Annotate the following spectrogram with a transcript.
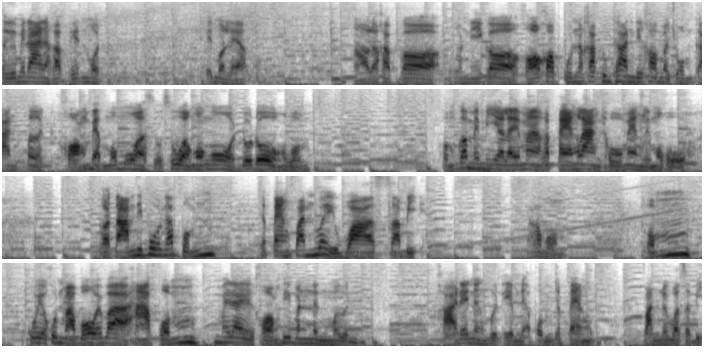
ซื้อไม่ได้นะครับ เพชรหมด เพชรหมดแล้วเอาละครับก็วันนี้ก็ขอขอบคุณนะครับทุกท่านที่เข้ามาชมการเปิดของแบบมั่วๆซั่วๆโง่ๆโดๆของผม ผมก็ไม่มีอะไรมากครับแปลงร่างโชว์แม่งเลยโมโห ก็ตามที่พูดครับ ผมจะแปลงฟันด้วยวาซาบินะครับผม ผมคุยกับคุณมาโบไว้ว่าหากผมไม่ได้ของที่มันหนึ่งหมื่นขายได้หนึ่งหมื่นเอ็มเนี่ย ผมจะแปลงฟันด้วยวาซาบิ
